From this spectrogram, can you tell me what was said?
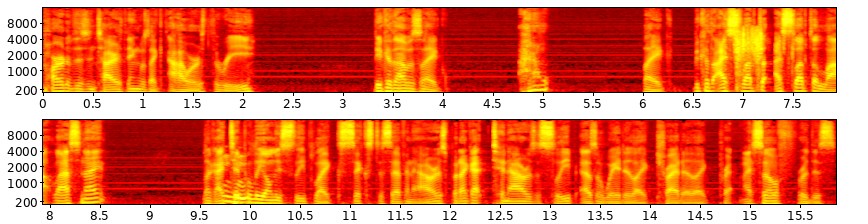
part of this entire thing was like hour 3 because I was like I don't like because I slept I slept a lot last night. Like I Mhm. typically only sleep like 6 to 7 hours, but I got 10 hours of sleep as a way to like try to like prep myself for this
